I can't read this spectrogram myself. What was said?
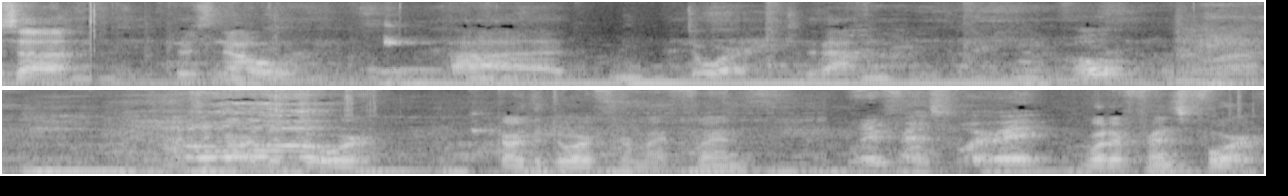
There's uh, there's no uh, door to the bathroom. Oh. So, uh, I have to guard the door. Guard the door for my friend. What are friends for, right? What are friends for?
